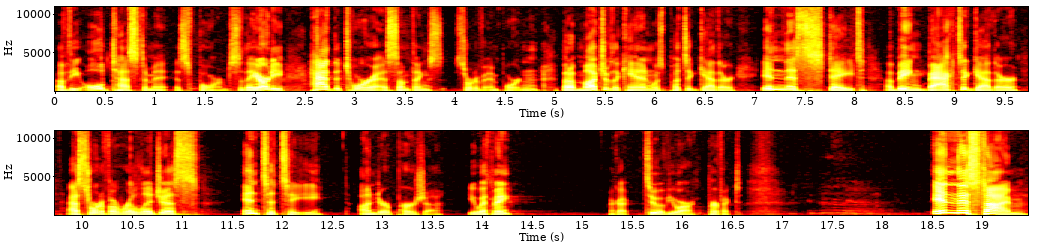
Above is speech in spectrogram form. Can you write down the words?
of the Old Testament is formed. So they already had the Torah as something sort of important, but much of the canon was put together in this state of being back together as sort of a religious entity under Persia. You with me? Okay, two of you are. Perfect. In this time,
